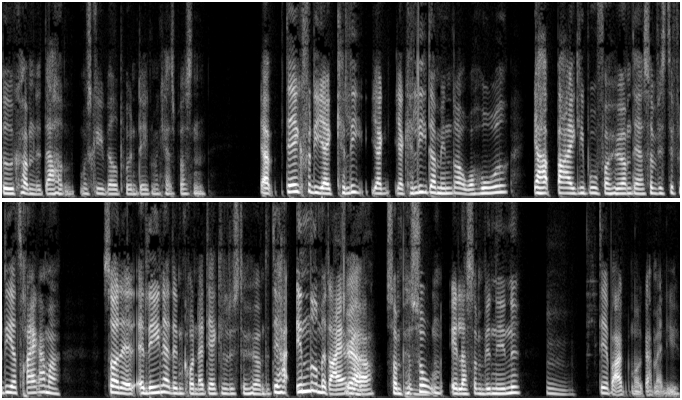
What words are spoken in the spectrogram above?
vedkommende, der havde måske været på en date med Kasper, sådan, jeg, det er ikke, fordi jeg ikke kan lide, jeg, jeg kan lide dig mindre overhovedet. Jeg har bare ikke lige brug for at høre om det her. Så hvis det er, fordi jeg trækker mig, så er det alene af den grund, at jeg ikke har lyst til at høre om det. Det har intet med dig at ja. gøre, som person mm. eller som veninde. Mm. Det er bare noget, man lige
